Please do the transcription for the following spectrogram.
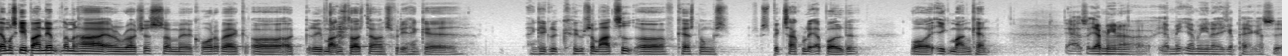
Det er måske bare nemt, når man har Aaron Rodgers som øh, quarterback, og, og gribe mange touchdowns, fordi han kan, han kan købe så meget tid og kaste nogle spektakulære bolde, hvor ikke mange kan. Ja, altså jeg mener, jeg, men, jeg mener ikke, at Packers øh,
